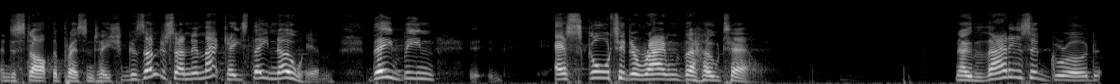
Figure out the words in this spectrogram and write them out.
and to start the presentation. Because understand, in that case, they know him. They've been escorted around the hotel. Now, that is a good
